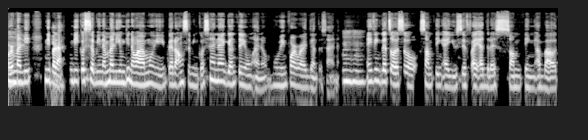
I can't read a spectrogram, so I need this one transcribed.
Or Mhm. mali, hindi pala, hindi ko sasabihin na mali yung ginawa mo eh. Pero ang sabihin ko, sana ganito yung ano, moving forward, ganito sana. Mhm. I think that's also something I use if I address something about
